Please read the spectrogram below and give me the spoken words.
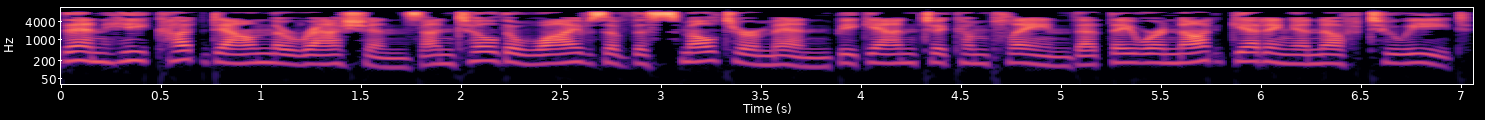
Then he cut down the rations until the wives of the smelter men began to complain that they were not getting enough to eat.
